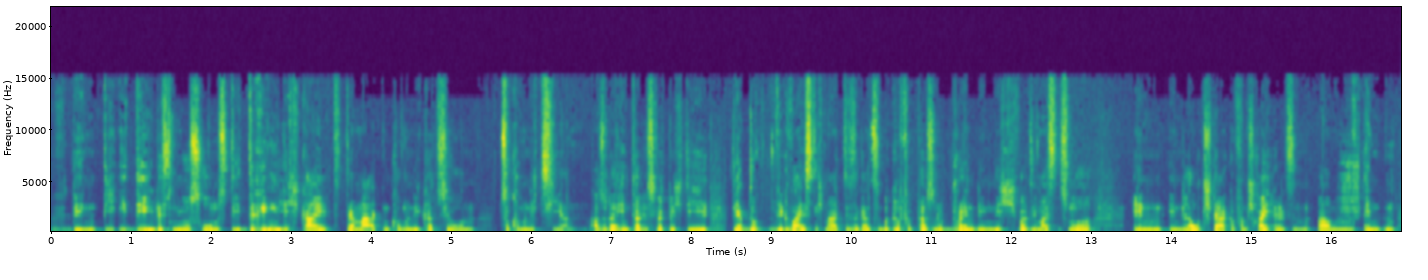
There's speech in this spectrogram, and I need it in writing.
den, die Idee des Newsrooms, die Dringlichkeit der Markenkommunikation zu kommunizieren. Also dahinter ist wirklich die, die, wie du weißt, ich mag diese ganzen Begriffe Personal Branding nicht, weil sie meistens nur in, in Lautstärke von Schreihälsen ähm, enden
